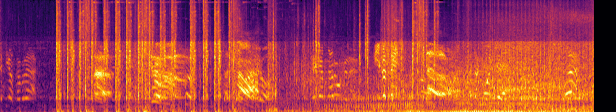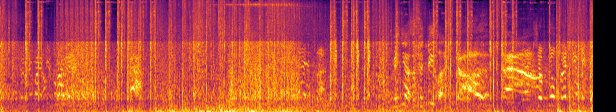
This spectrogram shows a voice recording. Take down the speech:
Оделся враг! Татару! Цель обнаружена! Вижу цель! Атакуйте! Зажимайте славе! Меня зацепило! Дальше в дом противника!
